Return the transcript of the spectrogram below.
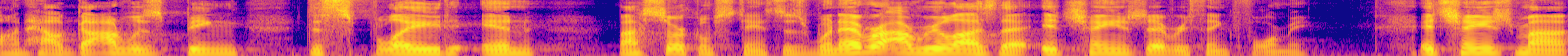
on how God was being displayed in my circumstances. Whenever I realized that, it changed everything for me. It changed my,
